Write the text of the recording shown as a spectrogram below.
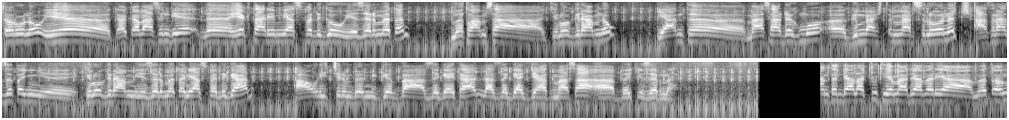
ጥሩ ነው። ይሄ ቀቀባ ስንዴ ለሄክታር የሚያስፈልገው የዘር መጠን 150 ኪሎ ግራም ነው። የአንተ ማሳ ደግሞ ግማሽ ጥማድ ስለሆነች 19 ኪሎ ግራም የዘር መጠን ያስፈልግሃል። አሁን ይችንም በሚገባ አዘጋጅተሃል። ላዘጋጀሃት ማሳ በቂ ዘር ናት። እናንተ እንዳላችሁት የማዳበሪያ መጠኑ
